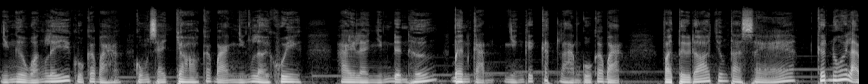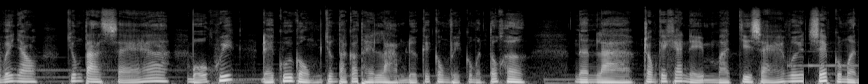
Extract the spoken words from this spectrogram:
những người quản lý của các bạn cũng sẽ cho các bạn những lời khuyên hay là những định hướng bên cạnh những cái cách làm của các bạn. Và từ đó chúng ta sẽ kết nối lại với nhau, chúng ta sẽ bổ khuyết để cuối cùng chúng ta có thể làm được cái công việc của mình tốt hơn. Nên là trong cái khái niệm mà chia sẻ với sếp của mình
